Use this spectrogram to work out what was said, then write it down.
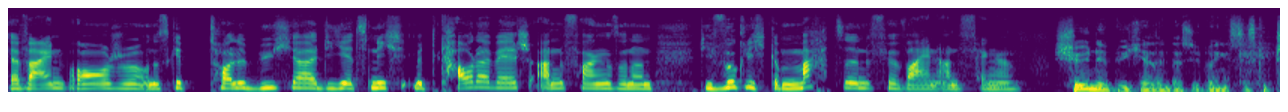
der Weinbranche und es gibt tolle Bücher, die jetzt nicht mit Kauderwelsch anfangen, sondern die wirklich gemacht sind für Weinanfänger. Schöne Bücher sind das übrigens. Es gibt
